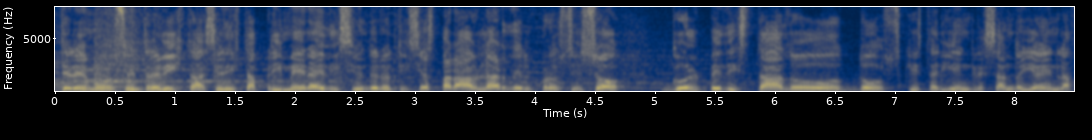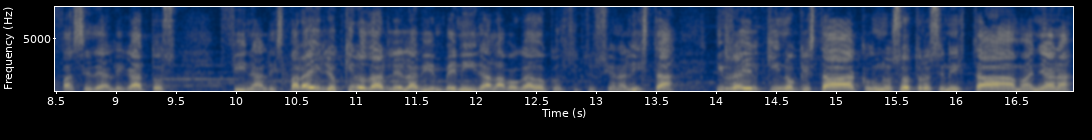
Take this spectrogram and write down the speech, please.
tenemos entrevistas en esta primera edición de noticias para hablar del proceso Golpe de Estado 2, que estaría ingresando ya en la fase de alegatos finales. Para ello, quiero darle la bienvenida al abogado constitucionalista Israel Quino, que está con nosotros en esta mañana.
